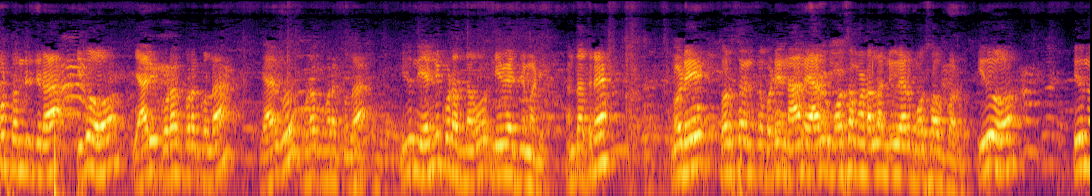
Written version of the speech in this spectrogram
ಕೊಟ್ಟು ತಂದಿದ್ದೀರಾ ಇದು ಯಾರಿಗೂ ಕೊಡೋಕೆ ಬರೋಕ್ಕಲ್ಲ ಯಾರಿಗೂ ಕೊಡೋಕೆ ಬರೋಕ್ಕಲ್ಲ ಇದನ್ನ ಎಲ್ಲಿ ಕೊಡೋದು ನಾವು? ನೀವು ಯೋಚನೆ ಮಾಡಿ. ಅಂತಾದ್ರೆ ನೋಡಿ, ತೋರಿಸೋ ಅನ್ಕೋಬೇಡಿ ನಾನು ಯಾರು ಮೋಸ ಮಾಡಲ್ಲ, ನೀವು ಯಾರು ಮೋಸ ಹೋಗ್ಬಾರ್ದು. ಇದು ಇದನ್ನ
